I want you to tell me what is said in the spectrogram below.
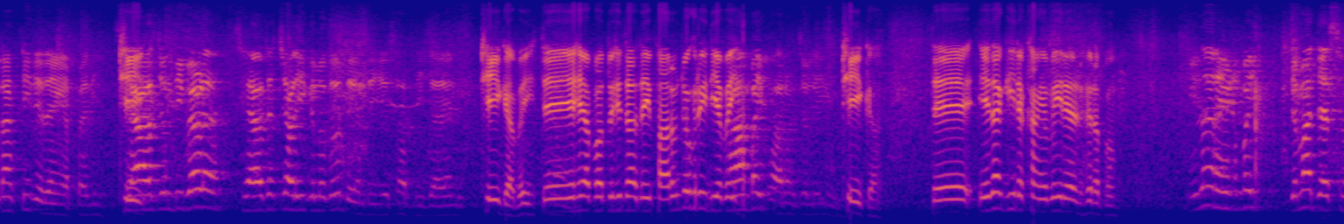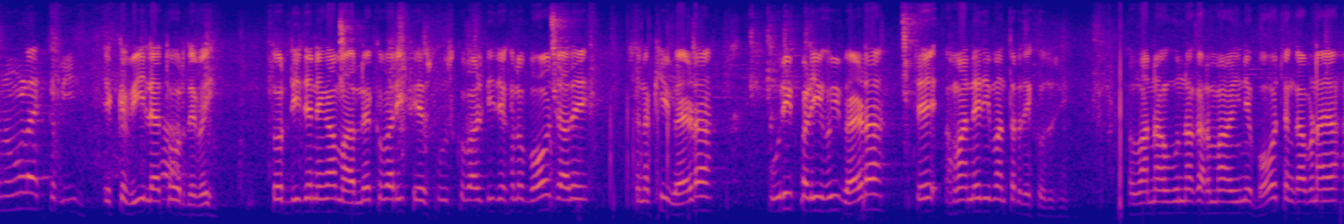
ਗਾਰੰਟੀ ਦੇ ਦਾਂਗੇ ਆਪਾਂ ਇਹਦੀ। ਠੀਕ। ਸਿਆਲ ਚ ਹੁੰਦੀ ਵੜ ਸਿਆਲ ਚ 40 ਕਿਲੋ ਦੁੱਧ ਦੇ ਦਿੰਦੀ ਜੇ ਸਰਦੀ ਚ ਆ ਜਾਂਦੀ। ਠੀਕ ਆ ਬਈ ਤੇ ਇਹ ਆਪਾਂ ਤੁਸੀਂ ਦੱਸਦੇ ਫਾਰਮ ਚੋਂ ਖਰੀਦੀ ਆ ਬਈ? ਹਾਂ ਬਾਈ ਫਾਰਮ ਚ ਲਈ ਠੀਕ ਆ। ਤੇ ਇਹਦਾ ਕੀ ਰੱਖਾਂਗੇ ਬਈ ਰੇਟ ਫਿਰ ਆਪਾਂ? ਇਹਦਾ ਰੇਟ ਬਾਈ ਜਮਾ ਜੈਸਨੋ ਵਾਲਾ 120 ਇੱਕ 20 ਲੈ ਤੋਰ ਦੇ ਬਈ। ਤੁਰਦੀ ਤੇ ਨਿਗਾਹ ਮਾਰ ਲਿਓ ਇੱਕ ਵਾਰੀ ਫੇਸ ਫੂਸ ਕੁਆਲਿਟੀ ਦੇਖ ਲਓ ਬਹੁਤ ਜ਼ਿਆਦਾ ਸੁਨੱਖੀ ਵੈੜ ਆ। ਪੂਰੀ ਪਲੀ ਹੋਈ ਵੈੜ ਆ ਤੇ ਹਵਾਨੇ ਦੀ ਮੰਤਰ ਦੇਖੋ ਤੁਸੀਂ। ਹਵਾਨਾ ਹਵੂਨਾ ਕਰਮ ਵਾਲੀ ਨੇ ਬਹੁਤ ਚੰਗਾ ਬਣਾਇਆ।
